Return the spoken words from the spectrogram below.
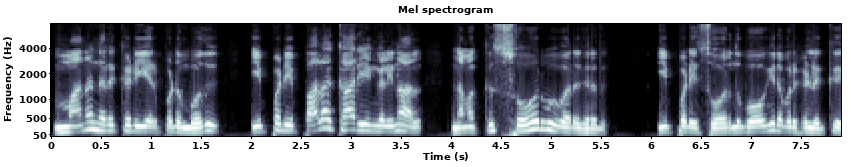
மன நெருக்கடி ஏற்படும் போது இப்படி பல காரியங்களினால் நமக்கு சோர்வு வருகிறது. இப்படி சோர்ந்து போகிறவர்களுக்கு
